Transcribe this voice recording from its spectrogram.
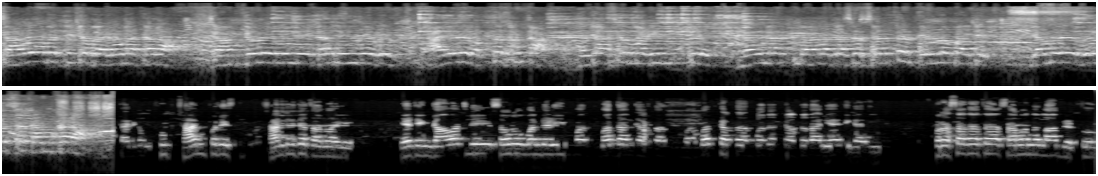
सावळावतीच्या भैरवनाथाला जामखेडवरून एखादेवीवरून आलेले भक्त सुद्धा. म्हणजे असं म्हणीन ते नवनाथ महाराज असं सर्कल फिरलं पाहिजे त्यामुळे रोडचं काम करा छान परिस्थिती छानपणे छानरित्या चालू आहे. या ठिकाणी गावातले सर्व मंडळी मत मतदान करतात मत करतात मदत करतात आणि या ठिकाणी प्रसादाचा सर्वांना लाभ भेटतो.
